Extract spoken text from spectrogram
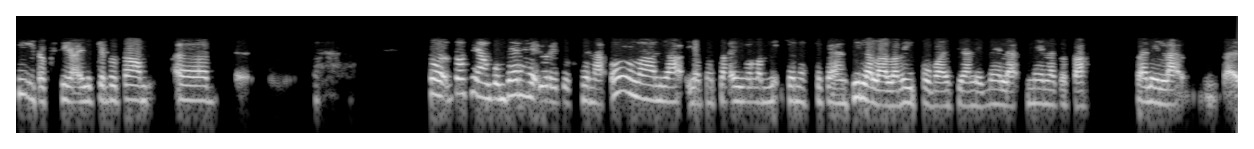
Kiitoksia. Eli tota, to, tosiaan kun perheyrityksenä ollaan ja, ja tota, ei olla kenestäkään sillä lailla riippuvaisia, niin meillä, meillä tota, välillä äh,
